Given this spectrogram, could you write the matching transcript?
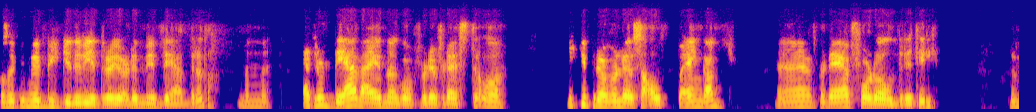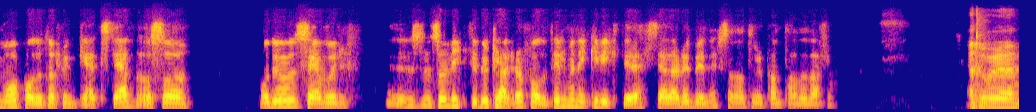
og så kunne vi bygge det videre og gjøre det mye bedre. Da. Men jeg tror det er veien å gå for de fleste. Og ikke prøve å løse alt på en gang. Eh, for det får du aldri til. Du må få det til å funke et sted, og så må du jo se hvor så viktig du klarer å få det til, men ikke viktigere. Se der du begynner, sånn at du kan ta det derfra. Jeg tror eh,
